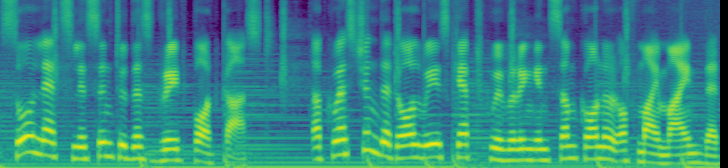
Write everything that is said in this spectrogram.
So let's listen to this great podcast. A question that always kept quivering in some corner of my mind that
